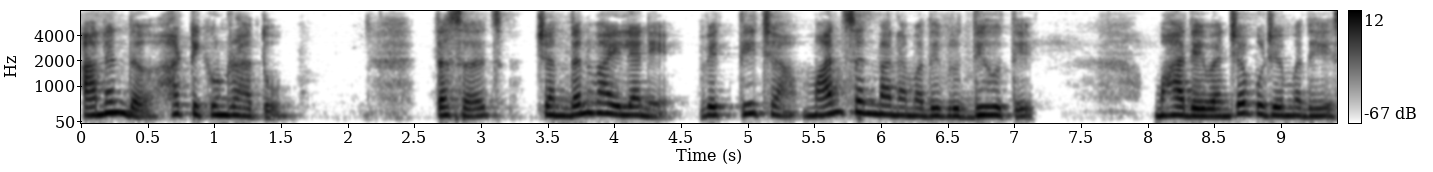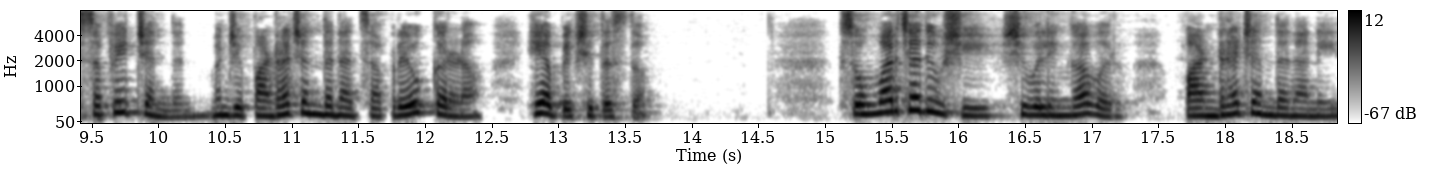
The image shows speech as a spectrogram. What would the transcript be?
आनंद हा टिकून राहतो. तसंच चंदन वाहिल्याने व्यक्तीच्या मान सन्मानामध्ये वृद्धी होते. महादेवांच्या पूजेमध्ये सफेद चंदन म्हणजे पांढऱ्या चंदनाचा प्रयोग करणं हे अपेक्षित असतं. सोमवारच्या दिवशी शिवलिंगावर पांढऱ्या चंदनाने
